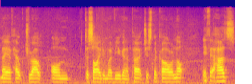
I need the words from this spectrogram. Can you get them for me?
may have helped you out on deciding whether you're going to purchase the car or not. If it has,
